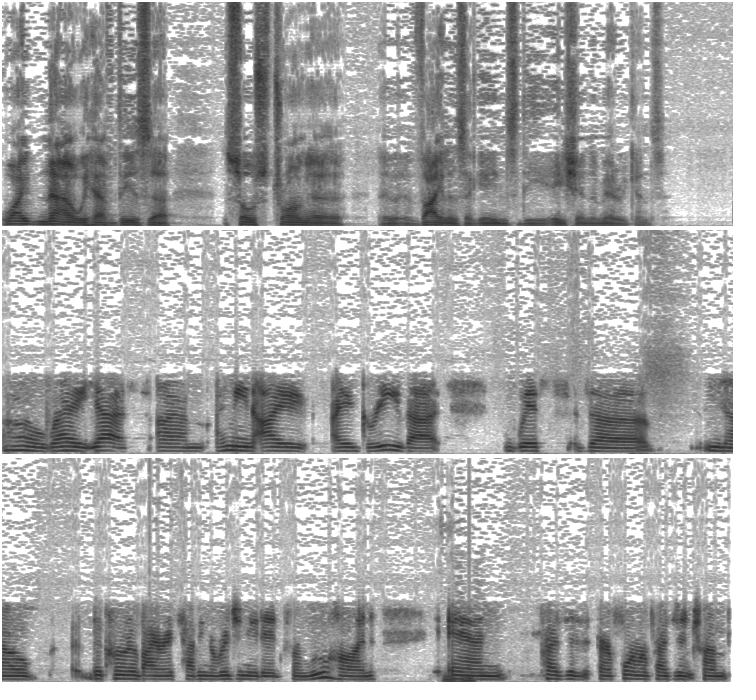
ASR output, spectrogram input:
why now we have this uh, so strong uh, uh, violence against the Asian Americans. Oh, right. Yes. Um, I mean, I I agree that with the you know the coronavirus having originated from Wuhan and President or former President Trump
